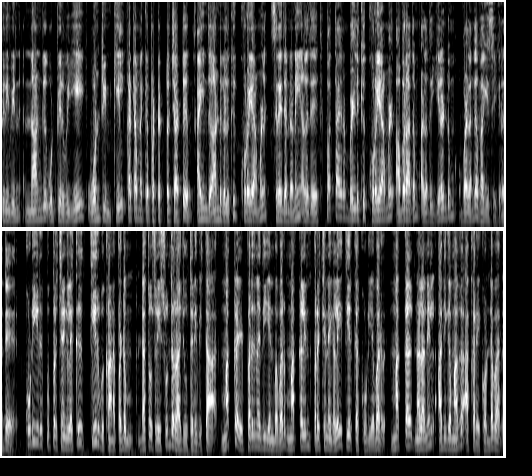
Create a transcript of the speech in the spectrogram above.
பிரிவின் நான்கு உட்பிரிவு ஏ ஒன்றின் கீழ் கட்டமைக்கப்பட்ட குற்றச்சாட்டு ஐந்து ஆண்டுகளுக்கு குறையாமல் சிறை தண்டனை அல்லது பத்தாயிரம் வெள்ளிக்கு குறையாமல் அபராதம் அல்லது இரண்டும் வழங்க வகை செய்கிறது. குடியிருப்பு பிரச்சனைகளுக்கு தீர்வு காணப்படும் டத்தோஸ்ரீ சுந்தரராஜு தெரிவித்தார். மக்கள் பிரதிநிதி என்பவர் மக்களின் பிரச்சனைகளை தீர்க்கக்கூடியவர். மக்கள் நலனில் அதிகமாக அக்கறை கொண்டவர்.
